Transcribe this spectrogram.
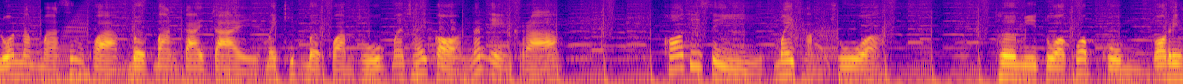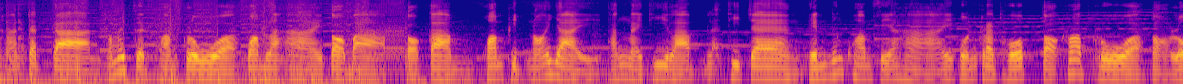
ล้วนนำมาซึ่งความเบิกบานกายใจ ไม่คิดเบิกความทุกข์มาใช้ก่อนนั่นเองครับ ข้อที่ 4 ไม่ทำชั่ว เธอมีตัวควบคุม บริหารจัดการทำให้เกิดความกลัว ความละอายต่อบาป ต่อกรรม ความผิดน้อยใหญ่ ทั้งในที่ลับและที่แจ้ง เห็นถึงความเสียหาย ผลกระทบต่อครอบครัว ต่อโล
